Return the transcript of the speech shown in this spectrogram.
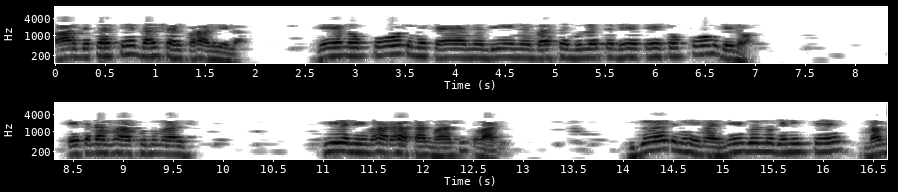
පාර දෙපැත්තේ දල්සල් පහළ වෙලා. දේන ඔක්කොටම කෑම දීන බස බුලත දෙහෙත ඒක ඔක්කොම දෙනවා. ඒක නම් මහා කුදුමාල් ජීවනයේ මහ රහතන් වහන්සේ වගේ. විගත මෙහෙමයි මේගොල්ලෝ ගෙනිච්ච මග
